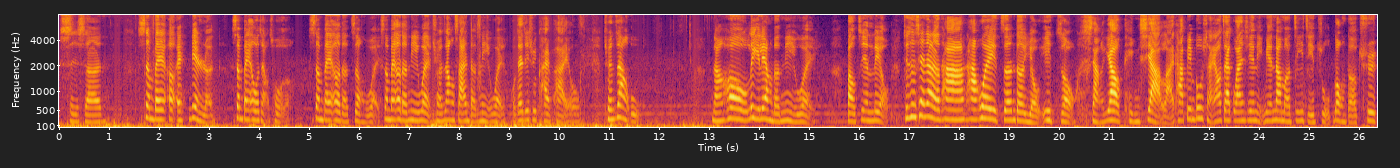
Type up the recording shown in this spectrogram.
死神、圣杯二，哎，恋人，圣杯二我讲错了。圣杯二的正位，圣杯二的逆位，权杖三的逆位，我再继续开牌哦。权杖五，然后力量的逆位，宝剑六。其实现在的他，他会真的有一种想要停下来，他并不想要在关系里面那么积极主动的去。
